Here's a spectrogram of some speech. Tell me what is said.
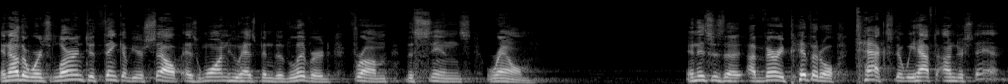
In other words, learn to think of yourself as one who has been delivered from the sin's realm. And this is a, a very pivotal text that we have to understand.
